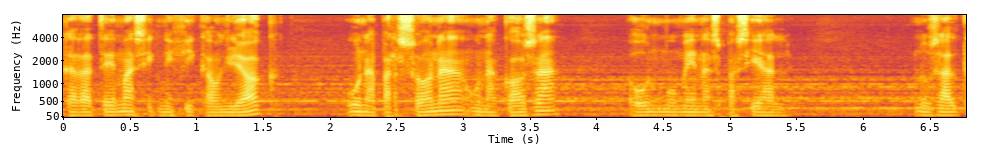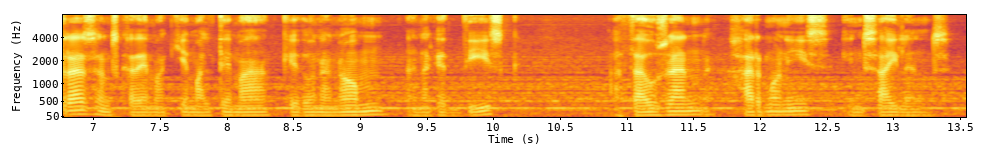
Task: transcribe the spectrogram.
Cada tema significa un lloc, una persona, una cosa o un moment especial. Nosaltres ens quedem aquí amb el tema que dona nom en aquest disc, A Thousand Harmonies in Silence.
